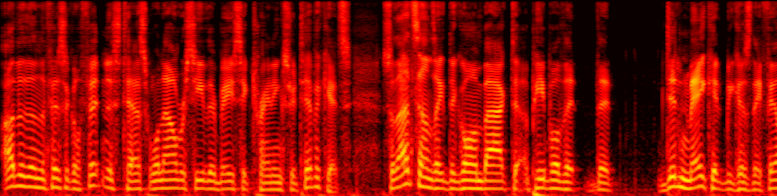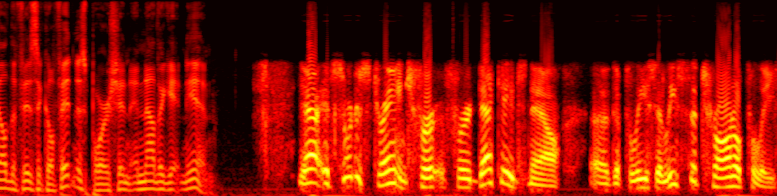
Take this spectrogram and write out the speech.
other than the physical fitness test, will now receive their basic training certificates. So that sounds like they're going back to people that that didn't make it because they failed the physical fitness portion, and now they're getting in. Yeah, it's sort of strange. For for decades now, uh, the police, at least the Toronto police,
